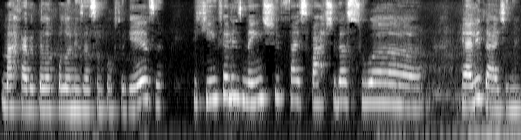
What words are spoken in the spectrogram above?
marcada pela colonização portuguesa e que infelizmente faz parte da sua realidade, né?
